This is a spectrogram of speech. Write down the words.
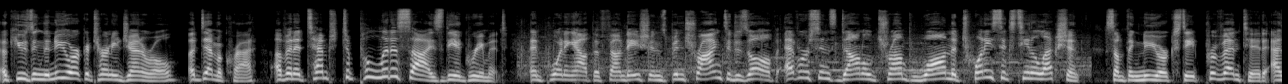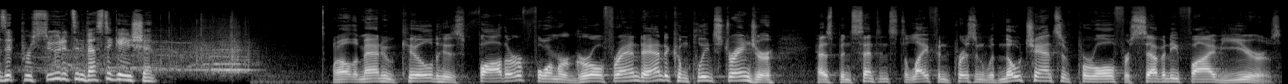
accusing the New York Attorney General, a Democrat, of an attempt to politicize the agreement and pointing out the foundation's been trying to dissolve ever since Donald Trump won the 2016 election, something New York State prevented as it pursued its investigation. Well, the man who killed his father, former girlfriend, and a complete stranger has been sentenced to life in prison with no chance of parole for 75 years.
